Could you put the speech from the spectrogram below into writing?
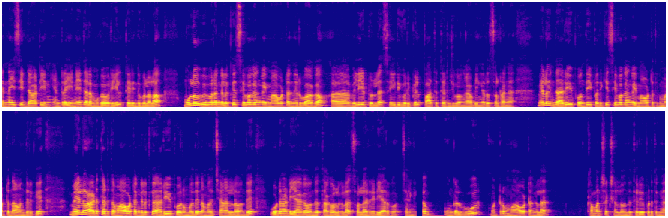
NIC dot in என்ற இணையதள முகவரியில் தெரிந்து கொள்ளலாம். முழு விவரங்களுக்கு சிவகங்கை மாவட்ட நிர்வாகம் வெளியிட்டுள்ள செய்திக்குறிப்பில் பார்த்து தெரிஞ்சுக்கோங்க அப்படிங்கிறது சொல்கிறாங்க மேலும் இந்த அறிவிப்பு வந்து இப்போதைக்கு சிவகங்கை மாவட்டத்துக்கு மட்டும்தான் வந்திருக்கு. மேலும் அடுத்தடுத்த மாவட்டங்களுக்கு அறிவிப்பு வரும்போது நம்ம சேனலில் வந்து உடனடியாக வந்து தகவல்களை சொல்ல ரெடியாக இருக்கும். சரிங்களா? உங்கள் ஊர் மற்றும் மாவட்டங்களை கமெண்ட் செக்ஷனில் வந்து தெரியப்படுத்துங்க.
